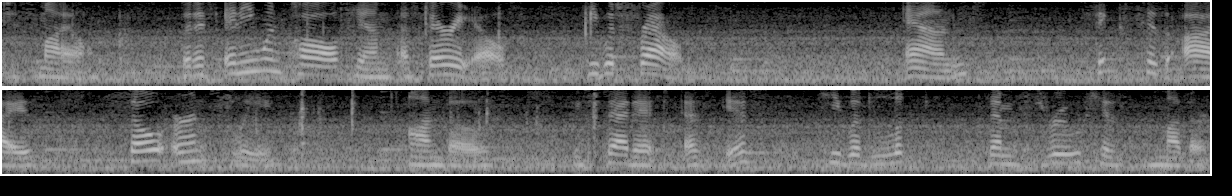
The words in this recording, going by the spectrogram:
to smile but if anyone called him a fairy elf, he would frown and fix his eyes so earnestly on those who said it as if he would look them through his mother.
